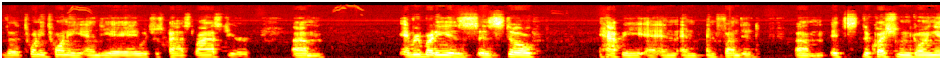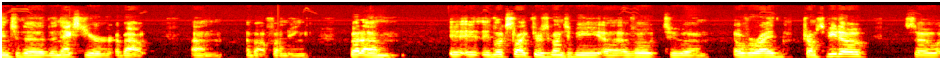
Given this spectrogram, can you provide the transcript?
the 2020 NDAA, which was passed last year, um, everybody is is still happy and and and funded. Um, it's the question going into the the next year about um, about funding, but um, it, it, looks like there's going to be a, vote to um, override Trump's veto. So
